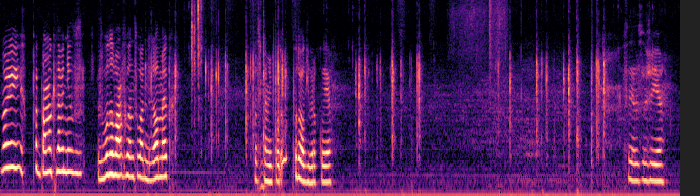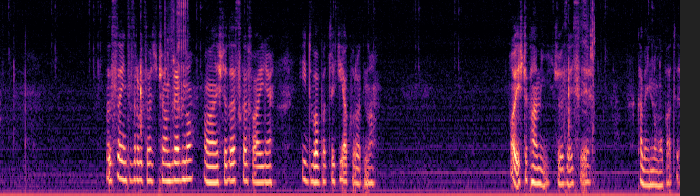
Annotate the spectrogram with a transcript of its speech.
No i pod domek nawet nie zbudowałam w końcu ładny domek. Choć tam mi pod podłogi brakuje. Wtedy zużyję. Zostanie to zrobić czy mam drewno. O, jeszcze deskę, fajnie. I dwa patyki akurat na. O, jeszcze kamień, żeby zajść sobie kamienną łopatę.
